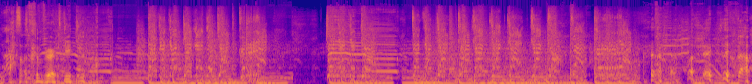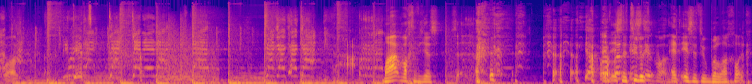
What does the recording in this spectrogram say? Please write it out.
Ja, wat gebeurt hier nou? Wat is dit nou, man? Dit. Maar wacht eventjes. Ja, maar Het is, natuurlijk, dit, het is natuurlijk belachelijk.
